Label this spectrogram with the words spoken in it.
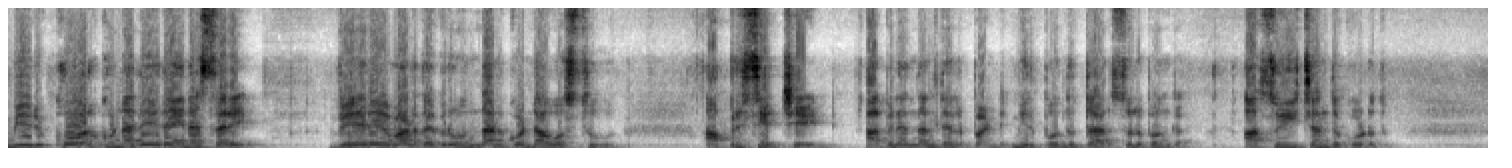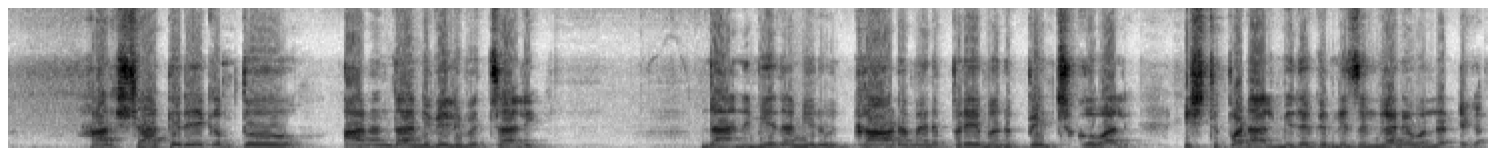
మీరు కోరుకున్నది ఏదైనా సరే వేరే వాళ్ళ దగ్గర ఉందనుకోండి ఆ వస్తువు అప్రిషియేట్ చేయండి అభినందన తెలపండి. మీరు పొందుతారు సులభంగా. అసూయి చెందకూడదు. హర్షాతిరేకంతో ఆనందాన్ని వెలివెచ్చాలి. దాని మీద మీరు గాఢమైన ప్రేమను పెంచుకోవాలి. ఇష్టపడాలి మీ దగ్గర నిజంగానే ఉన్నట్టుగా.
